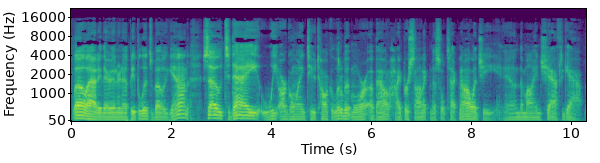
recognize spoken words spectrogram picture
Well, howdy there, Internet people. It's Beau again. So, today we are going to talk a little bit more about hypersonic missile technology and the mine shaft gap,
